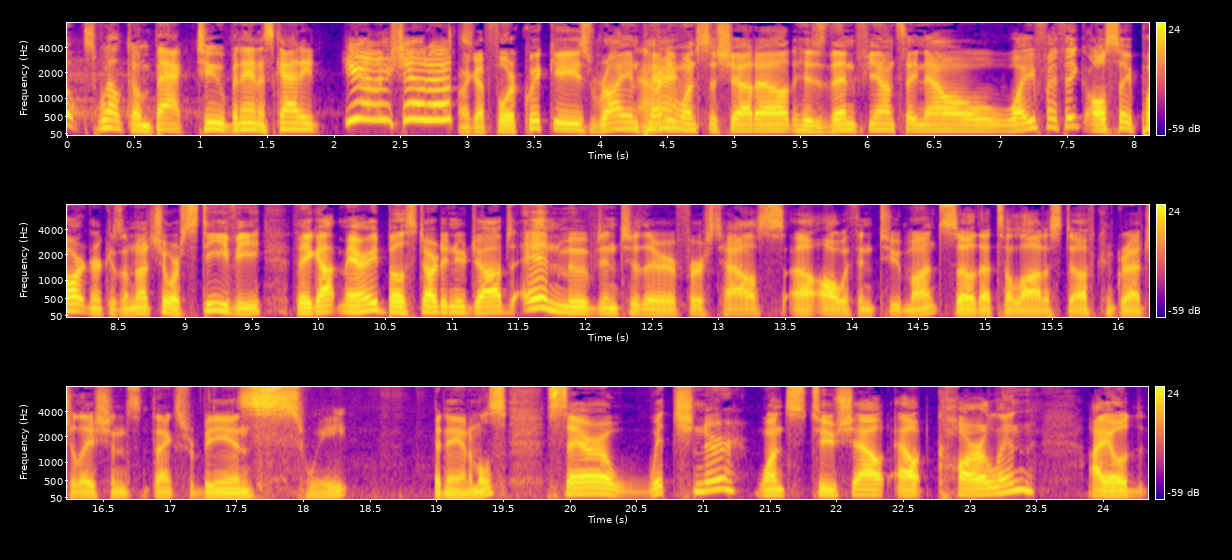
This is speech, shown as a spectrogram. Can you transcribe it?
Folks, welcome back to Banana Scotty. Yeah, shout out. I got four quickies. Ryan All Penny right. wants to shout out his then fiance, now wife, I think. I'll say partner because I'm not sure. Stevie. They got married, both started new jobs, and moved into their first house uh, all within two months. So that's a lot of stuff. Congratulations. and Thanks for being Sweet. Bananimals. Sarah Witchner wants to shout out Carlin. I owed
